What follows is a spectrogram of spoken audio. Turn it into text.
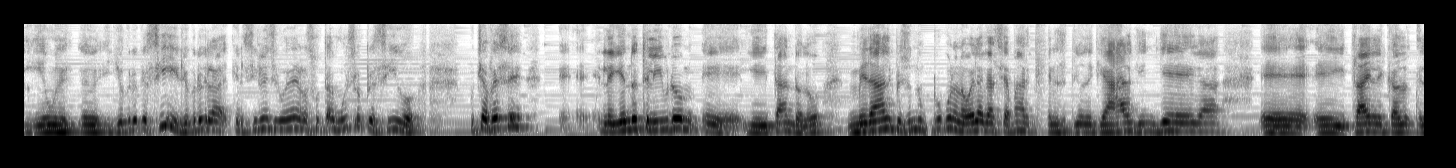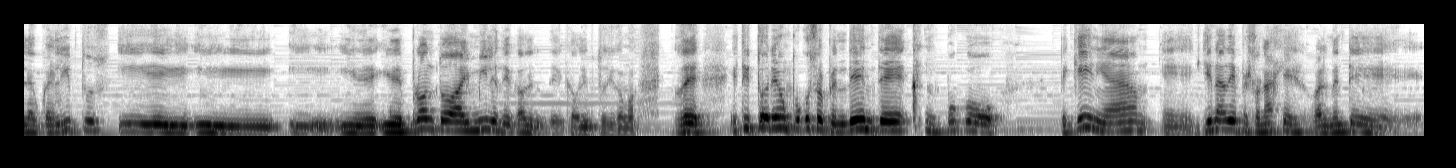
y yo creo que sí, yo creo que, el siglo XIX resulta muy sorpresivo. Muchas veces, leyendo este libro y editándolo, me da la impresión de un poco una novela García Márquez, en el sentido de que alguien llega eh, eh, y traen el, eucaliptus y, y, de, pronto hay miles de, eucaliptus, digamos. esta historia es un poco sorprendente, un poco pequeña, eh, llena de personajes realmente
